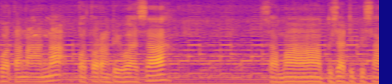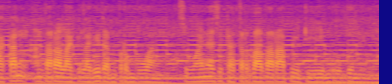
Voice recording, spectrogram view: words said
Dibuat anak-anak, buat orang dewasa, sama bisa dipisahkan antara laki-laki dan perempuan. Semuanya sudah tertata rapi di Brumbun ini.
